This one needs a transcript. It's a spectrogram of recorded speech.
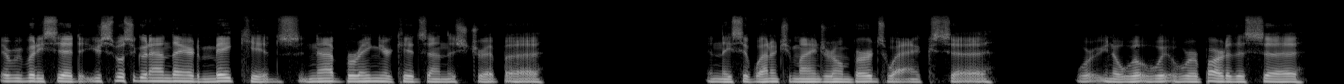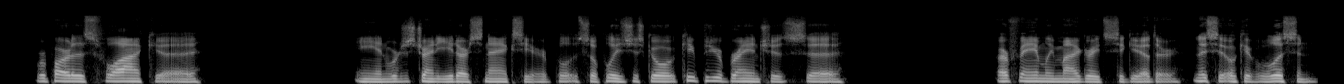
everybody said, You're supposed to go down there to make kids, not bring your kids on this trip. Uh, and they said, "Why don't you mind your own bird's wax? Uh, we're you know we're, we're part of this uh, we're part of this flock, uh, and we're just trying to eat our snacks here. So please just go keep your branches. Uh, our family migrates together." And they said, "Okay, well, listen,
